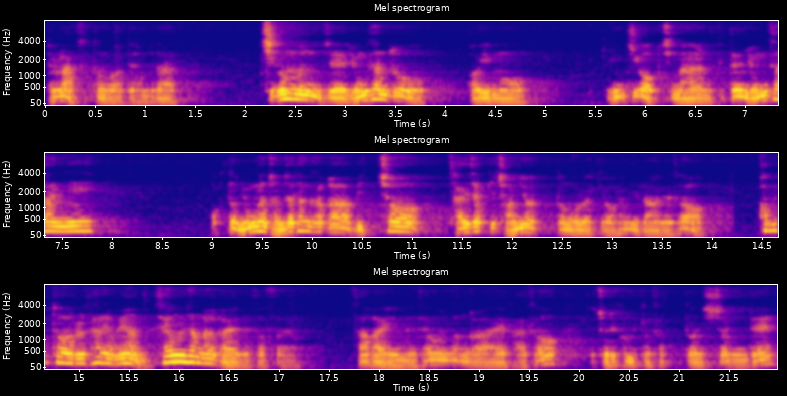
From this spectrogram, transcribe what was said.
별로 안 썼던 것 같아요. 전부 다 지금은 이제 용산도 거의 뭐 인기가 없지만 그때는 용산이 어떤 용산 전자상가가 미처 자리 잡기 전이었던 걸로 기억합니다. 그래서 컴퓨터를 사려면 세운상가를 가야 됐었어요. 사가에 있는 세운상가에 가서 조립 컴퓨터 샀던 시절인데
